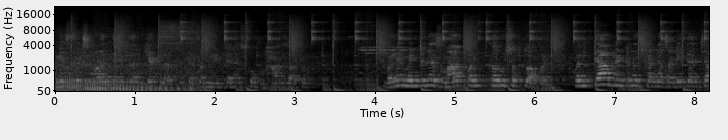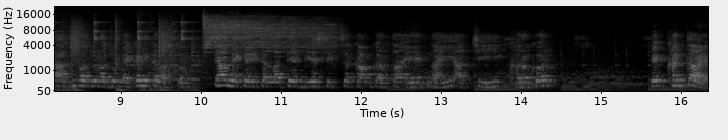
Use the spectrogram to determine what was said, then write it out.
बी मॉडेल त्यांनी जर घेतलं तर त्याचा मेंटेनन्स खूप महाग जातो. भले मेंटेनन्स महाग पण करू शकतो आपण पण त्या मेंटेनन्स करण्यासाठी त्यांच्या आजूबाजूला जो मेकॅनिकल असतो त्या मेकॅनिकलला ते बी एस सिक्सचं काम करता येत नाही. आजची ही खरोखर एक खंत आहे.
